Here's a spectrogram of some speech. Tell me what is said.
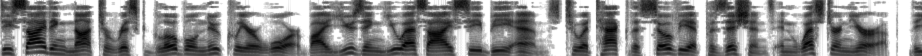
Deciding not to risk global nuclear war by using US ICBMs to attack the Soviet positions in Western Europe, the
